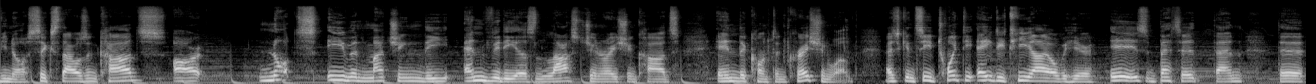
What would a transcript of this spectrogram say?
you know 6000 cards are not even matching the Nvidia's last generation cards in the content creation world. As you can see 2080 Ti over here is better than the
